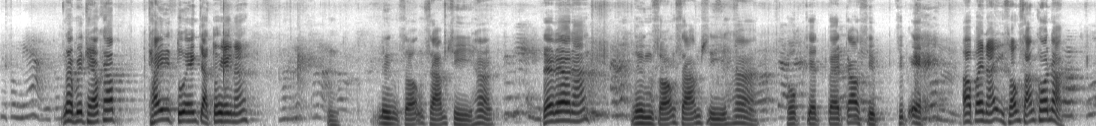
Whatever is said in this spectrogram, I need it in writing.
อยู่ตรงเนี้ยอยู่ตรงนั่งเป็นแถวครับ ใช้ตัวเองจัดตัวเองนะอืมหนึ่งสองสามสี่ห้าเร็วๆนะหนึ่งสองสามสี่ห้าหกเจ็ดแปดเก้าสิบสิบเอ็ดเอาไปไหนอีกสองสามคนอะผู้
